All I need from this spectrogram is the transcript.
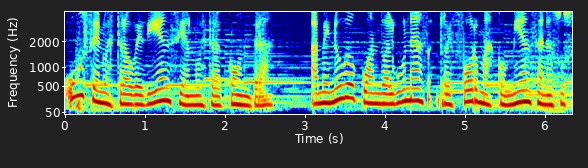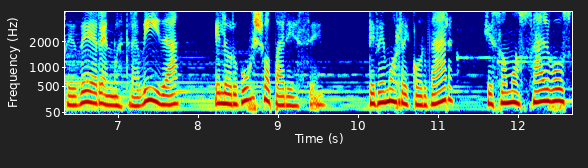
use nuestra obediencia en nuestra contra. A menudo cuando algunas reformas comienzan a suceder en nuestra vida, el orgullo aparece. Debemos recordar que somos salvos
